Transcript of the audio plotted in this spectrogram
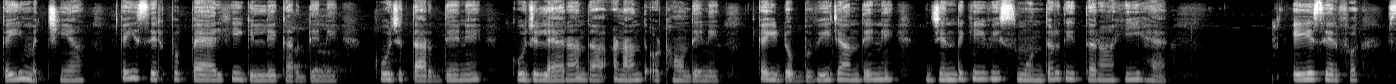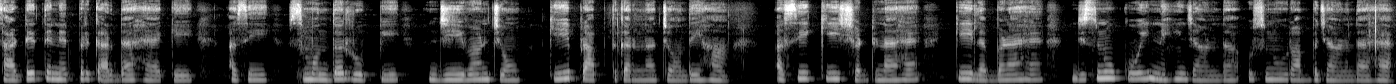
ਕਈ ਮੱਛੀਆਂ, ਕਈ ਸਿਰਫ ਪੈਰ ਹੀ ਗਿੱਲੇ ਕਰਦੇ ਨੇ। ਕੁਝ ਤਰਦੇ ਨੇ, ਕੁਝ ਲਹਿਰਾਂ ਦਾ ਆਨੰਦ ਉਠਾਉਂਦੇ ਨੇ। ਕਈ ਡੁੱਬ ਵੀ ਜਾਂਦੇ ਨੇ, ਜ਼ਿੰਦਗੀ ਵੀ ਸਮੁੰਦਰ ਦੀ ਤਰ੍ਹਾਂ ਹੀ ਹੈ। ਇਹ ਸਿਰਫ ਸਾਡੇ 'ਤੇ ਨਿਰਭਰ ਕਰਦਾ ਹੈ ਕਿ ਅਸੀਂ ਸਮੁੰਦਰ ਰੂਪੀ ਜੀਵਨ 'ਚੋਂ ਕੀ ਪ੍ਰਾਪਤ ਕਰਨਾ ਚਾਹੁੰਦੇ ਹਾਂ? ਅਸੀਂ ਕੀ ਛੱਡਣਾ ਹੈ, ਕੀ ਲੱਭਣਾ ਹੈ? ਜਿਸ ਨੂੰ ਕੋਈ ਨਹੀਂ ਜਾਣਦਾ ਉਸ ਨੂੰ ਰੱਬ ਜਾਣਦਾ ਹੈ।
